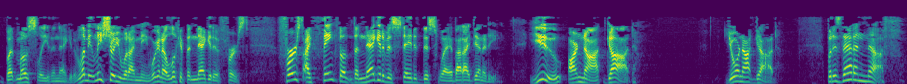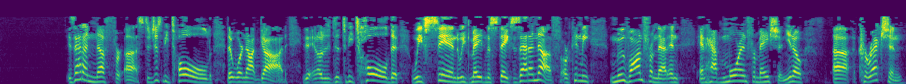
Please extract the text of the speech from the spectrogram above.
but mostly the negative. Let me, let me show you what I mean. We're going to look at the negative first. First, I think the, the negative is stated this way about identity. You are not God. You're not God. But is that enough? Is that enough for us to just be told that we're not God? You know, to, to, be told that we've sinned, we've made mistakes. Is that enough? Or can we move on from that and, and have more information? You know, uh, correction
